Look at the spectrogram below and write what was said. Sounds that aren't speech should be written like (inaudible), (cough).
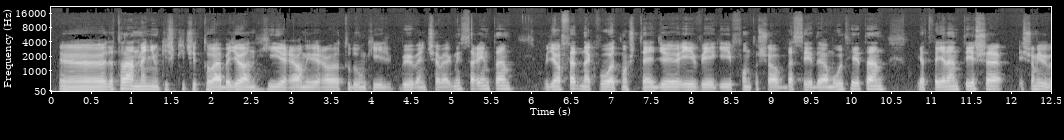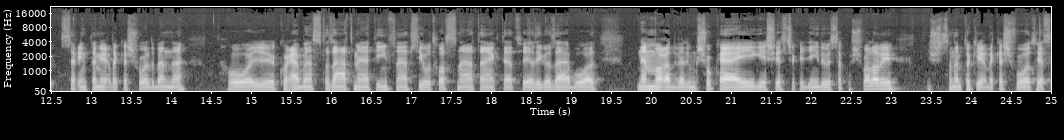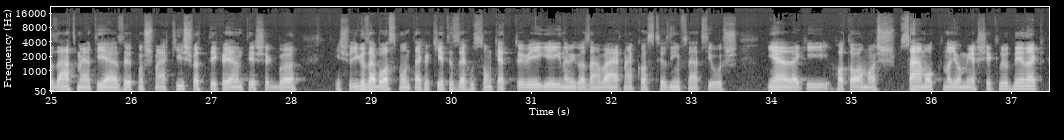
de talán menjünk is kicsit tovább egy olyan hírre, amiről tudunk így bőven csevegni szerintem. Ugye a Fednek volt most egy évvégi fontosabb beszéde a múlt héten, illetve jelentése, és ami szerintem érdekes volt benne, hogy korábban ezt az átmeneti inflációt használták, tehát hogy ez igazából nem marad velünk sokáig, és ez csak egy időszakos valami, és szerintem tök érdekes volt, hogy ezt az átmeneti jelzőt most már ki is vették a jelentésekből, és hogy igazából azt mondták, hogy 2022 végéig nem igazán várnák azt, hogy az inflációs jelenlegi hatalmas számok nagyon mérséklődnének.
